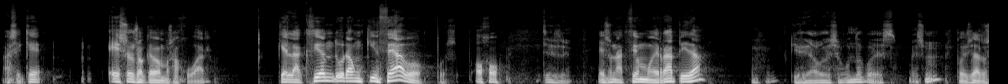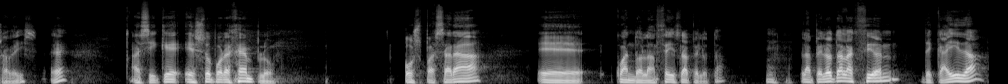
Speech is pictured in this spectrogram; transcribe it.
Así que eso es lo que vamos a jugar. ¿Que la acción dura un quinceavo? Pues ojo, Sí, sí. es una acción muy rápida, Quizá algo de segundo, pues eso. ¿Mm? pues ya lo sabéis. ¿eh? Así que esto, por ejemplo, os pasará eh, cuando lancéis la pelota. La pelota, la acción de caída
